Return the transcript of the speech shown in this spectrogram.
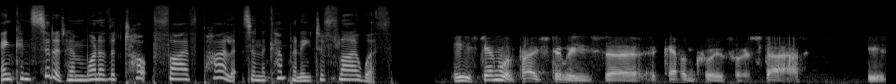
and considered him one of the top five pilots in the company to fly with. His general approach to his uh, cabin crew, for a start, his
